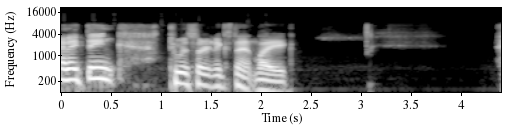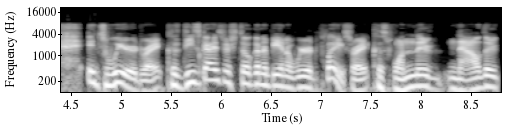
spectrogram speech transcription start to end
And I think to a certain extent, like, it's weird, right? Because these guys are still going to be in a weird place, right? Because when they're now they're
